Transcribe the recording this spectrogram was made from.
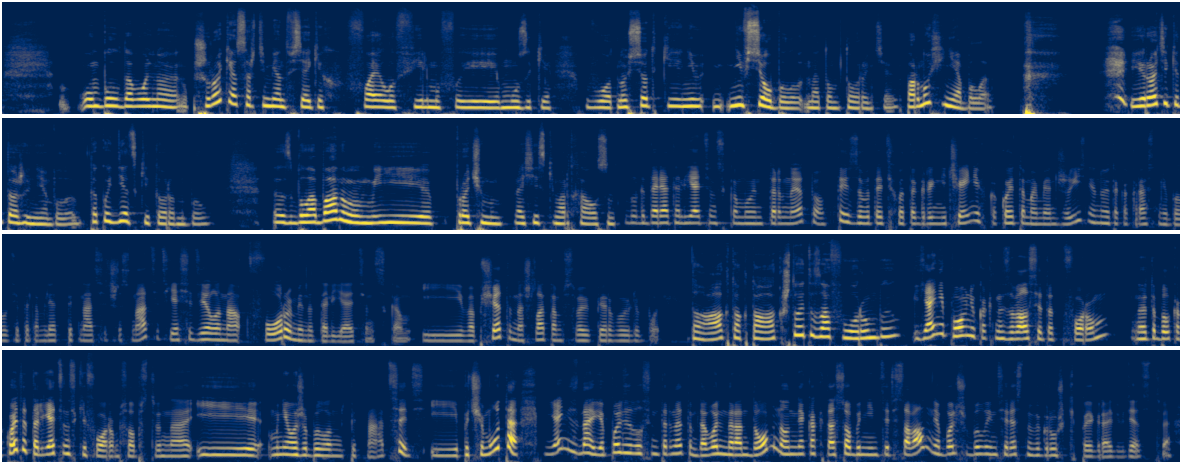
Он был довольно ну, широкий ассортимент всяких файлов, фильмов и музыки, вот, но все-таки не, не все было на том торренте. Порнухи не было. И эротики тоже не было. Такой детский торрент был. С Балабановым и прочим российским артхаусом. Благодаря тольяттинскому интернету, ты из-за вот этих вот ограничений в какой-то момент жизни, ну это как раз мне было типа там лет 15-16, я сидела на форуме на тольяттинском и вообще-то нашла там свою первую любовь. Так, так, так, что это за форум был? Я не помню, как назывался этот форум, но это был какой-то тольяттинский форум, собственно, и мне уже было 15, и почему-то, я не знаю, я пользовалась интернетом довольно рандомно, он меня как-то особо не интересовал, мне больше было интересно в игрушки поиграть в детстве.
